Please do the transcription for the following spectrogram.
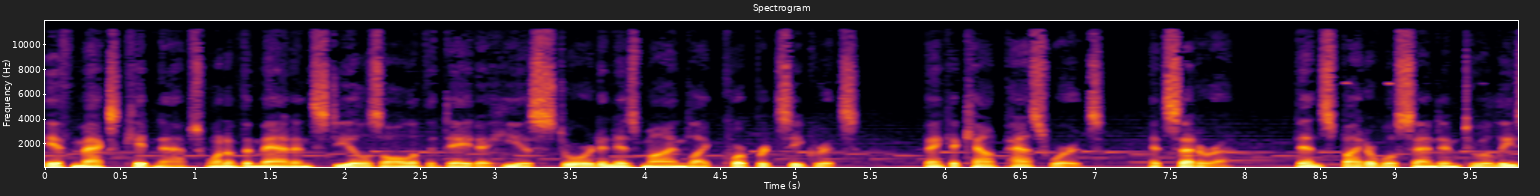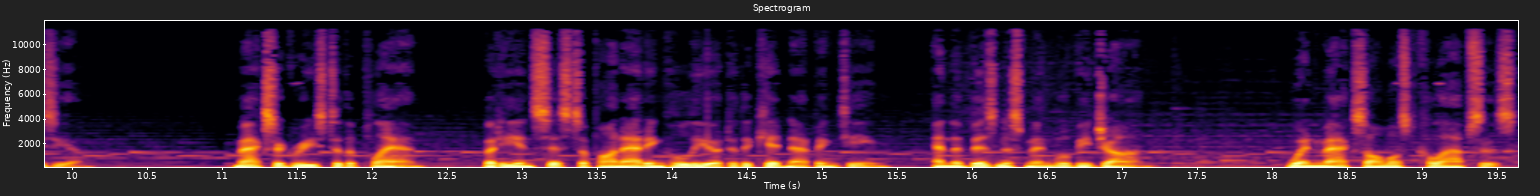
If Max kidnaps one of the men and steals all of the data he has stored in his mind like corporate secrets, bank account passwords, etc., then Spider will send him to Elysium. Max agrees to the plan, but he insists upon adding Julio to the kidnapping team, and the businessman will be John. When Max almost collapses,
